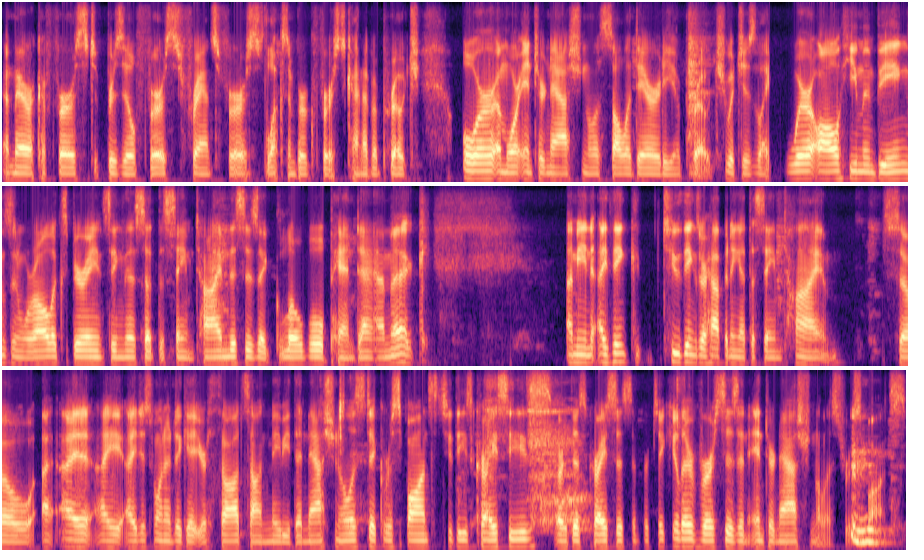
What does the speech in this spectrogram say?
America first, Brazil first, France first, Luxembourg first kind of approach, or a more internationalist solidarity approach, which is like we're all human beings and we're all experiencing this at the same time. This is a global pandemic. I mean, I think two things are happening at the same time. So I, I, I just wanted to get your thoughts on maybe the nationalistic response to these crises or this crisis in particular versus an internationalist mm-hmm. response.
